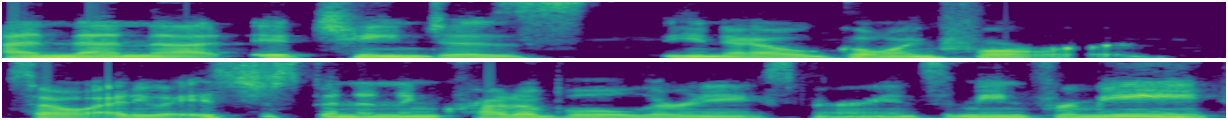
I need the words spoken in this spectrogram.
and then that it changes you know, going forward. So anyway, it's just been an incredible learning experience. I mean, for me,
